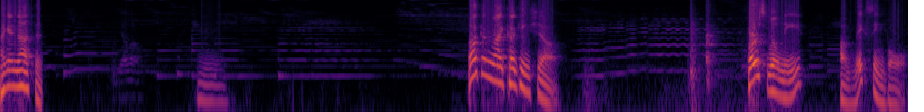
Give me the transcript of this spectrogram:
I got nothing. Hmm. Welcome to my cooking show. First we'll need a mixing bowl.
